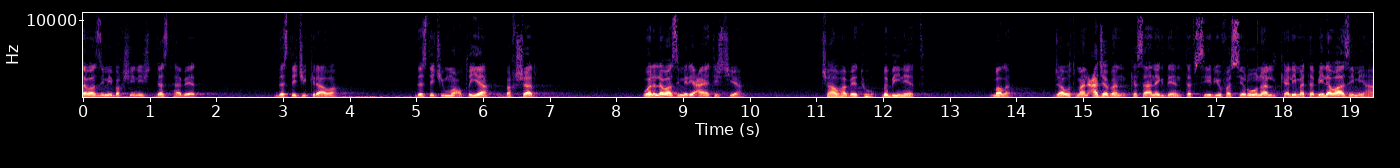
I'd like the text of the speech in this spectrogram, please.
لەوازیمی بەخشینیش دەست هەبێت دەستێکی کراوە دەستێکی معڵتیە بەخشەر وە لە لەوازیمی ریعایەتیش چییە؟ چاو هەبێت و ببینێت بەڵێ جاوتمان عجبن کەسانێک دێن تەفسیر یفسرون الكلمة بلوازمها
